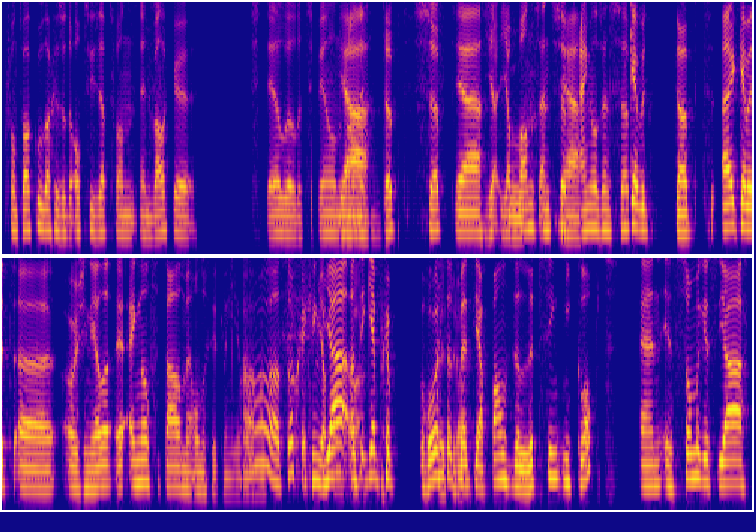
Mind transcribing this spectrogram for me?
ik vond het wel cool dat je zo de opties hebt van in welke stijl wil je het spelen. Ja. Is dubbed, subbed, ja. ja, Japans en sub, Ja. Engels en sub. Ik heb het dubbed. Ah, ik heb het eh, originele eh, Engelse taal met ondertiteling gedaan. want- Ah, toch? Ik ging Japans. ja, qua. want ik heb gehoord dat Uiteraard. bij het Japans de lip-sync niet klopt. En in sommige... Ja,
